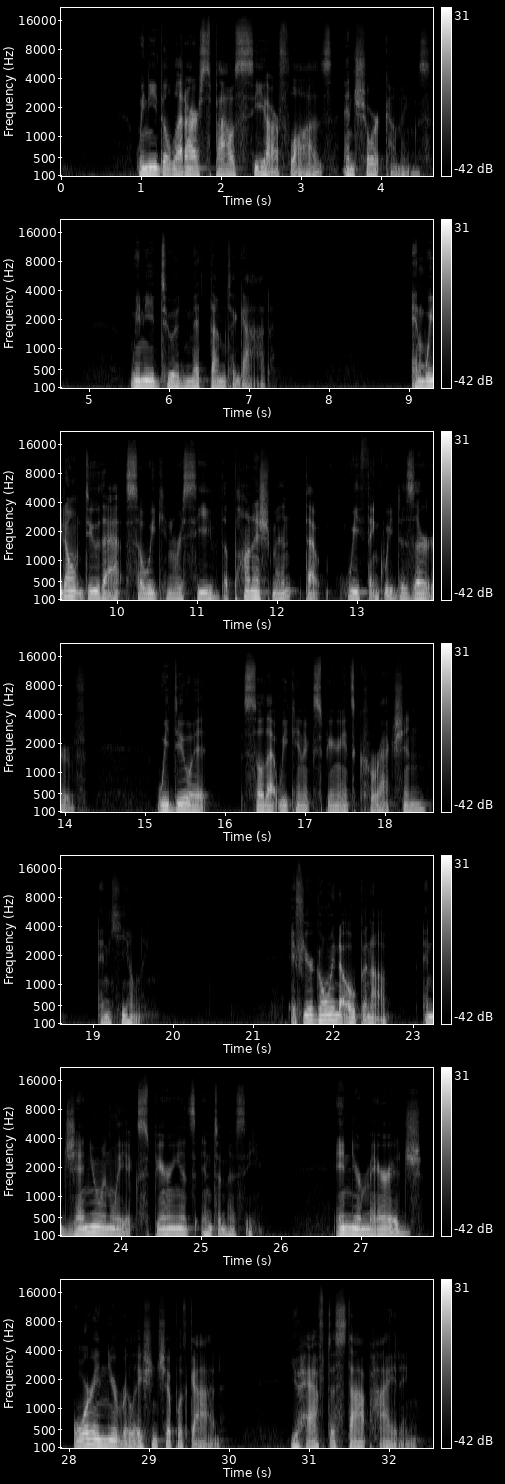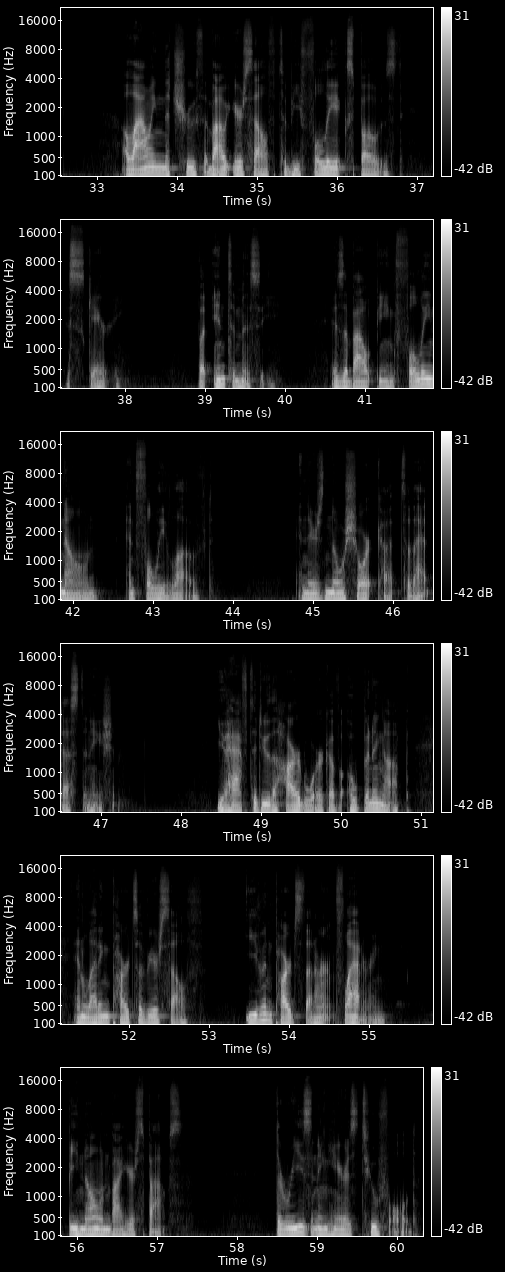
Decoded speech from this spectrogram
We need to let our spouse see our flaws and shortcomings. We need to admit them to God. And we don't do that so we can receive the punishment that we think we deserve. We do it so that we can experience correction and healing. If you're going to open up and genuinely experience intimacy in your marriage or in your relationship with God, You have to stop hiding. Allowing the truth about yourself to be fully exposed is scary. But intimacy is about being fully known and fully loved. And there's no shortcut to that destination. You have to do the hard work of opening up and letting parts of yourself, even parts that aren't flattering, be known by your spouse. The reasoning here is twofold.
